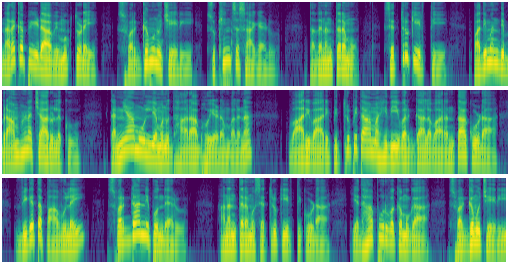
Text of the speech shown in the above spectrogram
నరకపీడా విముక్తుడై స్వర్గమును చేరి సుఖించసాగాడు. తదనంతరము శత్రుకీర్తి పదిమంది బ్రాహ్మణచారులకు కన్యామూల్యమును ధారాభోయడం వలన వారి వారి పితృపితామహిదీ వర్గాల వారంతా కూడా విగత పావులై స్వర్గాన్ని పొందారు. అనంతరము శత్రుకీర్తి కూడా యథాపూర్వకముగా స్వర్గము చేరి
